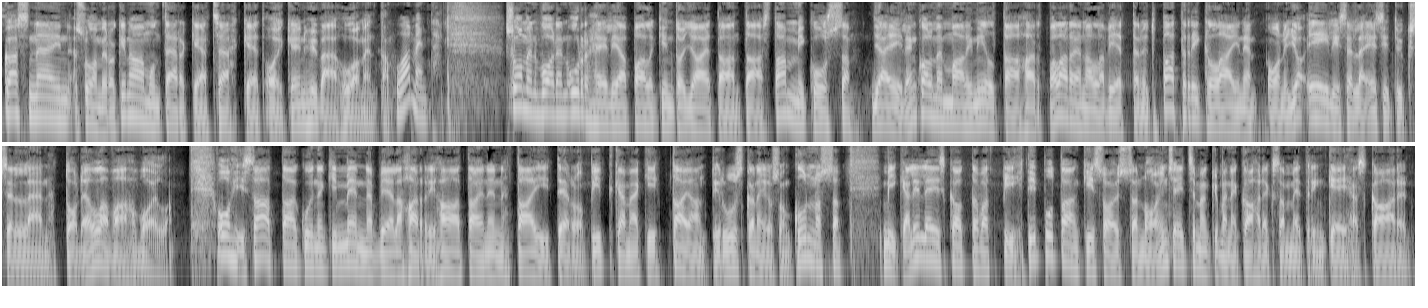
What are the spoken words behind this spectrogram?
Kas näin Suomirokin aamun tärkeät sähkeet. Oikein hyvää huomenta. Huomenta. Suomen vuoden urheilijapalkinto jaetaan taas tammikuussa ja eilen kolmen maalin iltaa Hartwall Areenalla viettänyt Patrick Laine on jo eilisellä esityksellään todella vahvoilla. Ohi saattaa kuitenkin mennä vielä Harri Haatainen tai Tero Pitkämäki tai Antti Ruskanen, jos on kunnossa, mikäli leiskauttavat pihtiputaan kisoissa noin 78 metrin keihäskaaren.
